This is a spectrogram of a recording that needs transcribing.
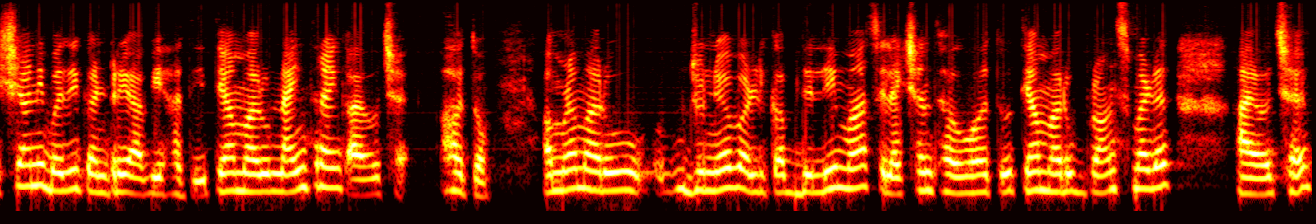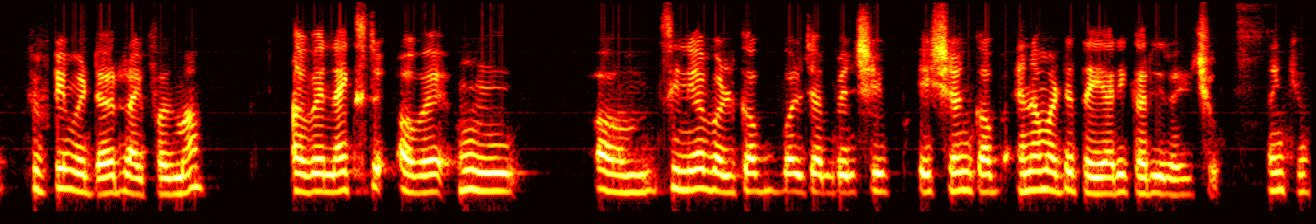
એશિયાની બધી કન્ટ્રી આવી હતી. ત્યાં મારું નાઇન્થ રેન્ક આવ્યો છે, હતો. હમણાં મારું જુનિયર વર્લ્ડ કપ દિલ્હીમાં સિલેક્શન થયું હતું, ત્યાં મારું બ્રોન્ઝ મેડલ આવ્યો છે ફિફ્ટી મીટર રાઇફલમાં હવે નેક્સ્ટ હવે હું senior world cup world championship Asian cup એના માટે તૈયારી કરી રહી છું. થેન્ક યુ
